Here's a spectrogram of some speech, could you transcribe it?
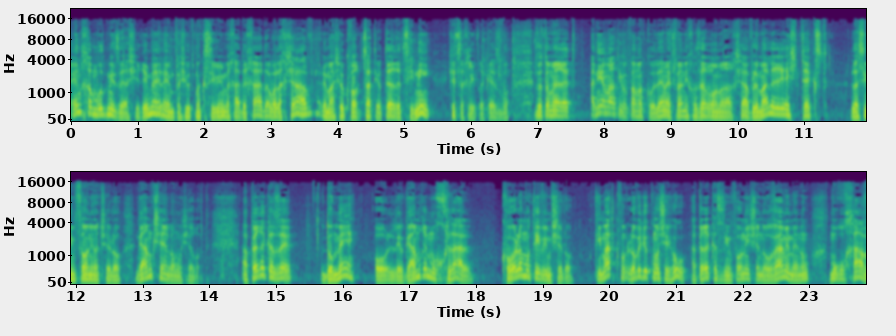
אין חמוד מזה, השירים האלה הם פשוט מקסימים אחד אחד, אבל עכשיו למשהו כבר קצת יותר רציני, שצריך להתרכז בו. זאת אומרת, אני אמרתי בפעם הקודמת, ואני חוזר ואומר עכשיו, למאלר יש טקסט לסימפוניות שלו, גם כשהן לא מושרות. הפרק הזה דומה, או לגמרי מוכלל, כל המוטיבים שלו, כמעט לא בדיוק כמו שהוא, הפרק הסימפוני שנובע ממנו מורחב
